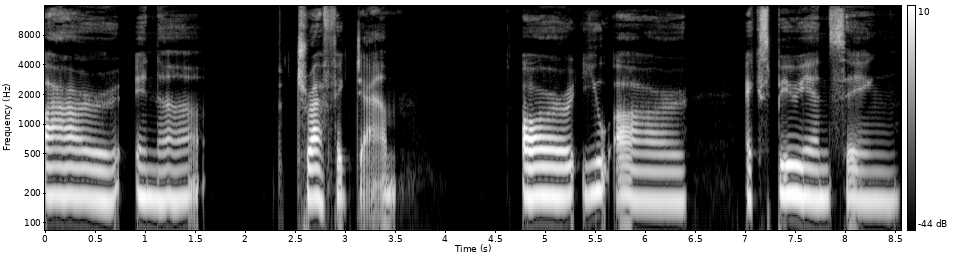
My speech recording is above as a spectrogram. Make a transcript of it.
are in a traffic jam or you are experiencing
